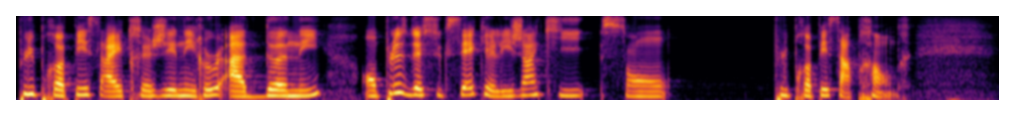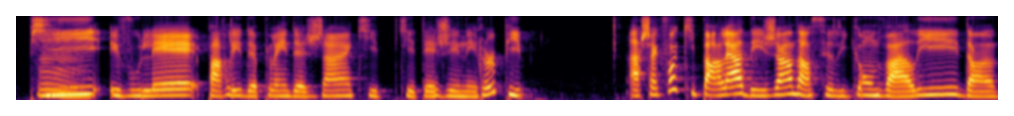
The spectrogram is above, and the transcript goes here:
plus propices à être généreux, à donner, ont plus de succès que les gens qui sont plus propices à prendre. Puis, hmm. il voulait parler de plein de gens qui, qui étaient généreux. Puis, à chaque fois qu'il parlait à des gens dans Silicon Valley, dans,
